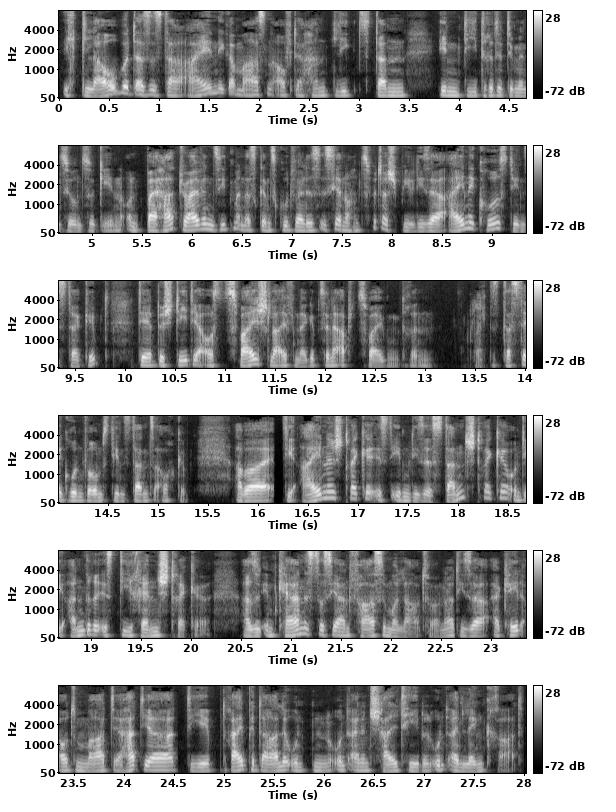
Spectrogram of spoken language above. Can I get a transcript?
Ich glaube, dass es da einigermaßen auf der Hand liegt, dann in die dritte Dimension zu gehen. Und bei Hard Driving sieht man das ganz gut, weil das ist ja noch ein Twitter-Spiel. Dieser eine Kurs, den es da gibt, der besteht ja aus zwei Schleifen. Da gibt es eine Abzweigung drin. Vielleicht ist das der Grund, warum es die Instanz auch gibt. Aber die eine Strecke ist eben diese Stuntstrecke und die andere ist die Rennstrecke. Also im Kern ist das ja ein Fahrsimulator. Ne? Dieser Arcade-Automat, der hat ja die drei Pedale unten und einen Schalthebel und ein Lenkrad.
